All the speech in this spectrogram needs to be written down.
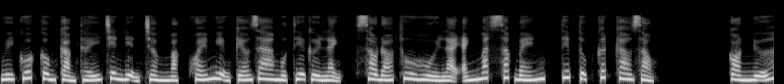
Nguy quốc công cảm thấy trên điện trầm mặc khóe miệng kéo ra một tia cười lạnh, sau đó thu hồi lại ánh mắt sắc bén, tiếp tục cất cao giọng. Còn nữa,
